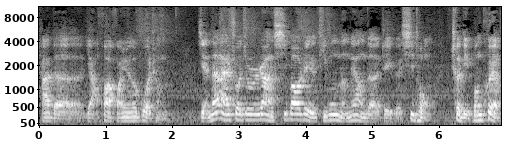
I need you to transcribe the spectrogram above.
它的氧化还原的过程，简单来说就是让细胞这个提供能量的这个系统彻底崩溃了，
